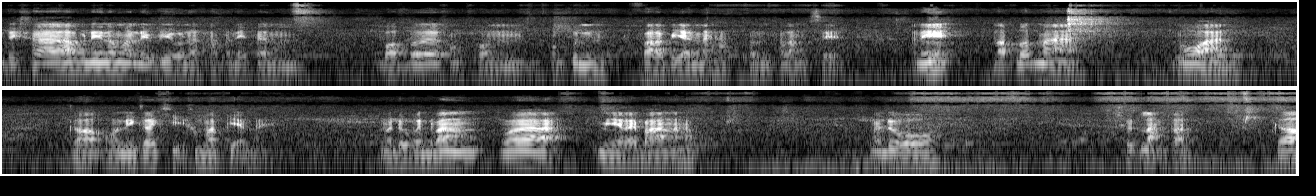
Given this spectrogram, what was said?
วัสดีครับ วันนี้เรามารีวิวนะครับ อันนี้เป็นบอบเบอร์ของคนของคุณฟาเบียนนะครับ คนฝรั่งเศส อันนี้รับรถมาเมื่อวาน ก็วันนี้ก็ขี่เข้ามาเปลี่ยนเลย มาดูกันบ้างว่ามีอะไรบ้างนะครับ มาดูชุดหลังก่อน ก็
